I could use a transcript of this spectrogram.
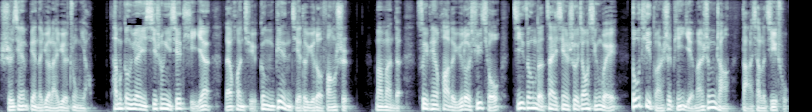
时间变得越来越重要。他们更愿意牺牲一些体验来换取更便捷的娱乐方式。慢慢的，碎片化的娱乐需求、激增的在线社交行为，都替短视频野蛮生长打下了基础。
